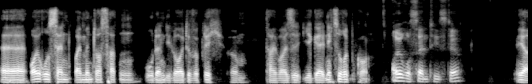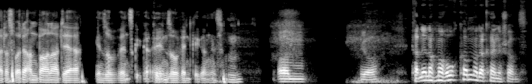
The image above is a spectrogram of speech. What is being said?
äh, Eurocent bei Mintos hatten, wo dann die Leute wirklich ähm, teilweise ihr Geld nicht zurückbekommen. Eurocent hieß der? Ja, das war der Anbahner, der Insolvenz geg okay. insolvent gegangen ist. Mhm. Um, ähm, ja, kann der nochmal hochkommen oder keine Chance?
